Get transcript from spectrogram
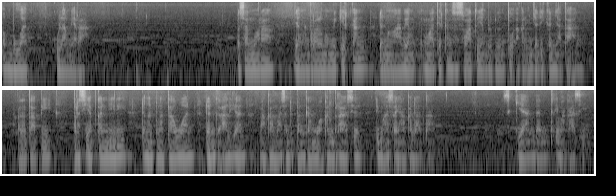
pembuat gula merah. Pesan moral, jangan terlalu memikirkan dan mengkhawatirkan sesuatu yang belum tentu akan menjadi kenyataan. Akan tetapi, persiapkan diri dengan pengetahuan dan keahlian, maka masa depan kamu akan berhasil di masa yang akan datang. Sekian dan terima kasih.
